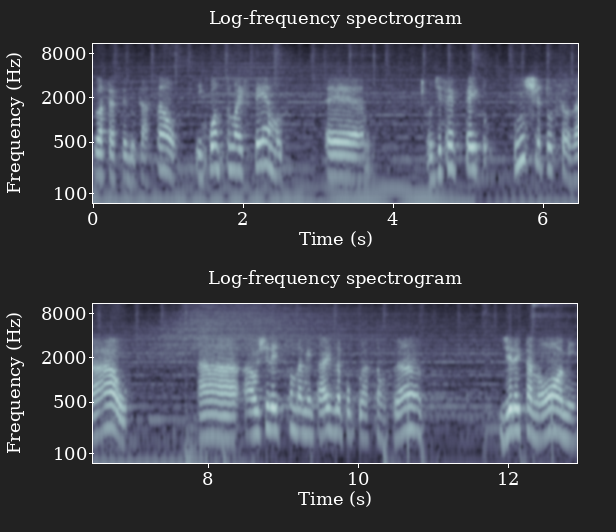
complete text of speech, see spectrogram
do acesso à educação, enquanto nós temos é, o desrespeito institucional a, aos direitos fundamentais da população trans, direito a nome,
